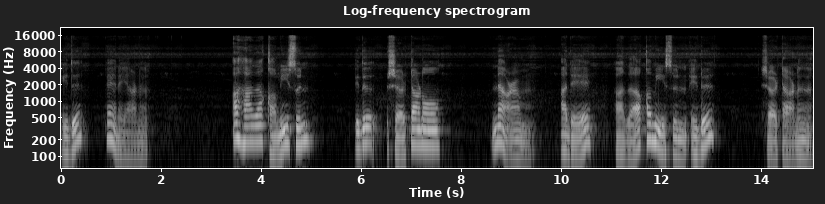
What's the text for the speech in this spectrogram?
ഇത് പേനയാണ്. അഹാദ കമീസുൻ ഇത് ഷർട്ടാണോ? നാം അതെ. ഹാദാ കമീസുൻ ഇത് ഷർട്ടാണ്.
